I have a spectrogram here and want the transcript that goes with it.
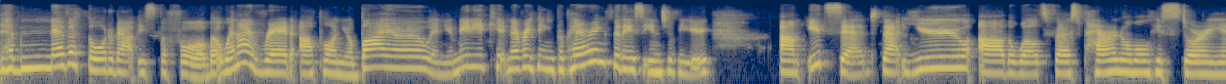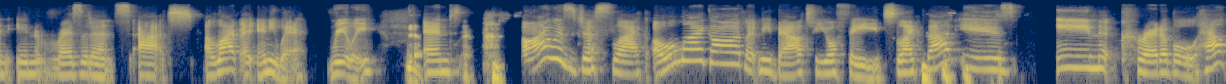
have never thought about this before, but when I read up on your bio and your media kit and everything, preparing for this interview, um, it said that you are the world's first paranormal historian in residence at a library, anywhere, really. Yeah. And I was just like, oh my God, let me bow to your feet. Like, that is incredible. How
